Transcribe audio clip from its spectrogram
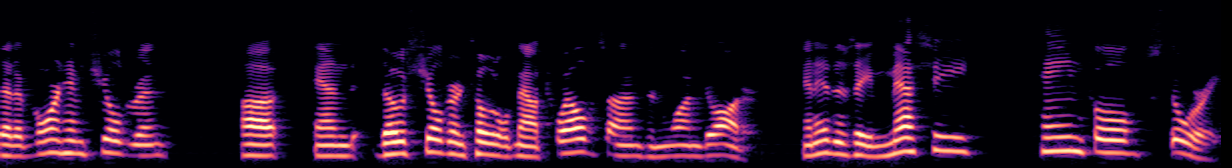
that have borne him children, uh, and those children totaled now twelve sons and one daughter. And it is a messy, painful story.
